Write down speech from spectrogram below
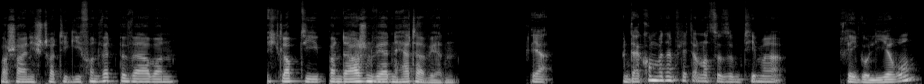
wahrscheinlich Strategie von Wettbewerbern. Ich glaube, die Bandagen werden härter werden. Ja. Und da kommen wir dann vielleicht auch noch zu so einem Thema Regulierung.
